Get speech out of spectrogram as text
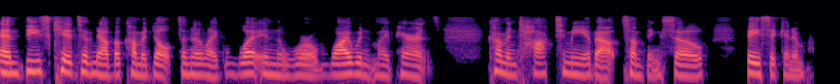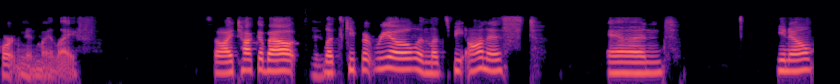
And these kids have now become adults and they're like, what in the world? Why wouldn't my parents come and talk to me about something so basic and important in my life? So I talk about yeah. let's keep it real and let's be honest and you know,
